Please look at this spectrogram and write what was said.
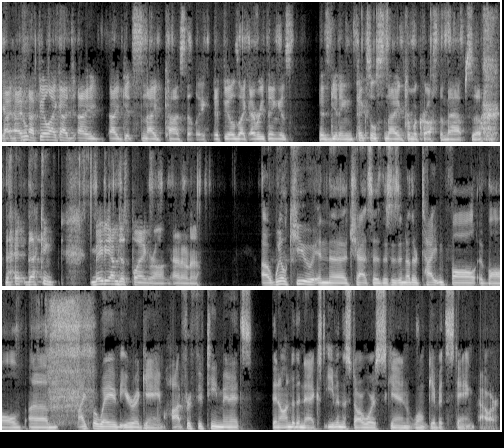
Yeah, I, I, I feel like I, I I get sniped constantly. It feels like everything is is getting pixel snipe from across the map. So that, that can maybe I'm just playing wrong. I don't know. Uh, Will Q in the chat says this is another Titanfall Evolve um, microwave era game. Hot for 15 minutes, then on to the next. Even the Star Wars skin won't give it staying power.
